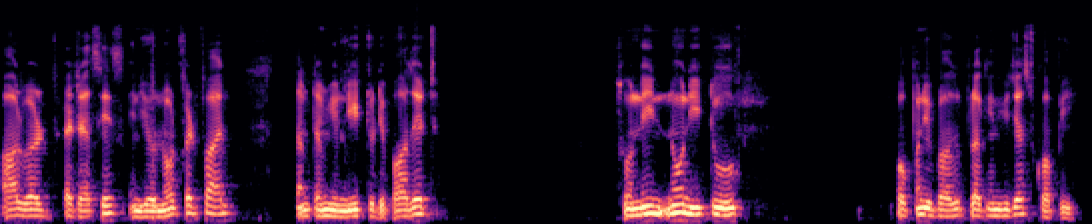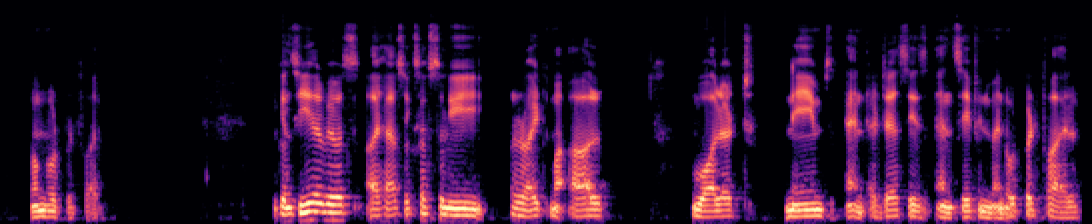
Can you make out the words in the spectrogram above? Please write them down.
all word addresses in your notepad file. Sometimes you need to deposit. So need, no need to open your browser plugin. You just copy from notepad file. You can see here viewers I have successfully write my all wallet names and addresses and save in my notepad file.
